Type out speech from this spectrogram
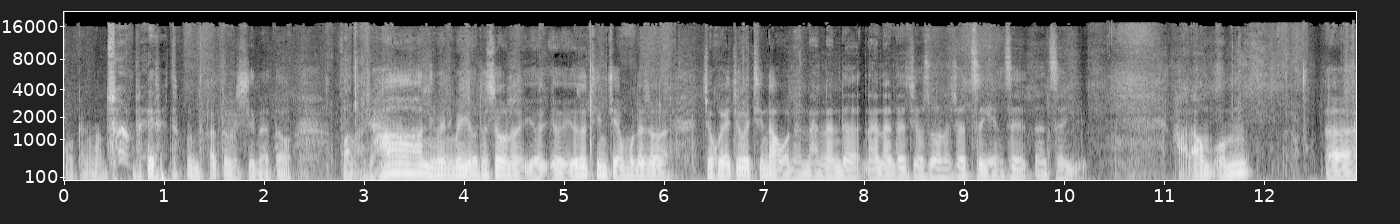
我刚刚准备的这么多东西呢，都。放哪去啊！你们你们有的时候呢，有有有时候听节目的时候呢，就会就会听到我的喃喃的喃喃的，就是说呢，就自言自呃自语。好了，我们我们呃，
